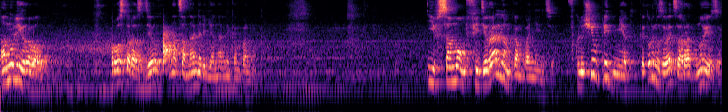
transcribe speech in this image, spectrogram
аннулировал просто раздел национально-региональный компонент. И в самом федеральном компоненте включил предмет, который называется родной язык.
